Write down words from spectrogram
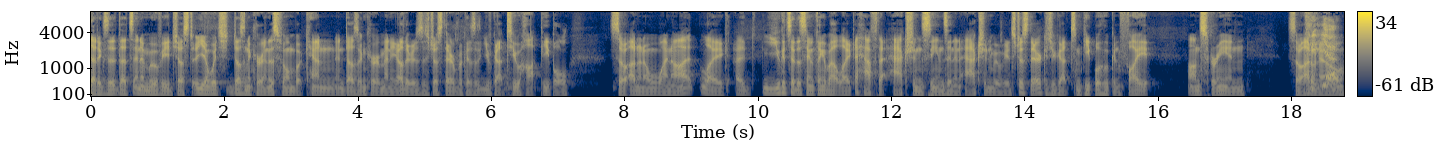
that exist that's in a movie just you know which doesn't occur in this film but can and does occur in many others is just there because you've got two hot people so i don't know why not like I, you could say the same thing about like half the action scenes in an action movie it's just there because you got some people who can fight on screen so i don't know. Yeah.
